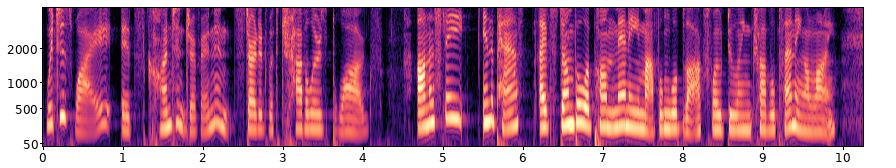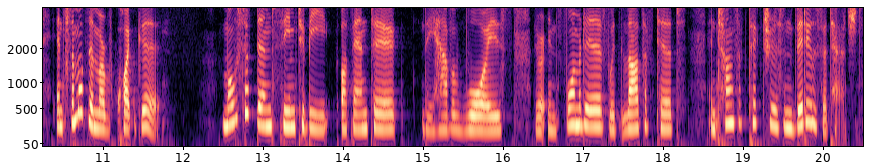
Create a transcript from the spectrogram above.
which is why it's content driven and started with travelers' blogs. Honestly, in the past, I've stumbled upon many Ma Fengwo blogs while doing travel planning online, and some of them are quite good. Most of them seem to be authentic, they have a voice, they're informative with lots of tips and tons of pictures and videos attached.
